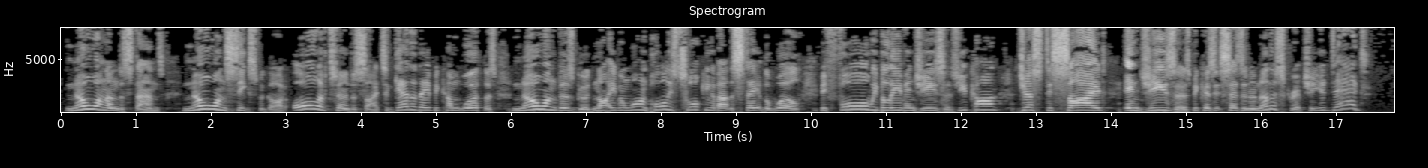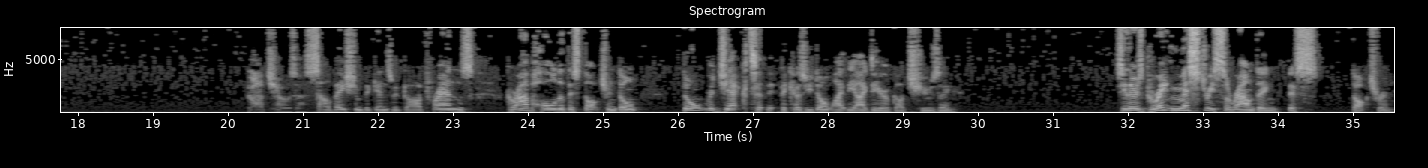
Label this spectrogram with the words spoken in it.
No one understands. No one seeks for God. All have turned aside. Together they have become worthless. No one does good, not even one. Paul is talking about the state of the world before we believe in Jesus. You can't just decide in Jesus because it says in another scripture, you're dead. God chose us. Salvation begins with God. Friends, grab hold of this doctrine. Don't, don't reject it because you don't like the idea of God choosing. See, there is great mystery surrounding this doctrine.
